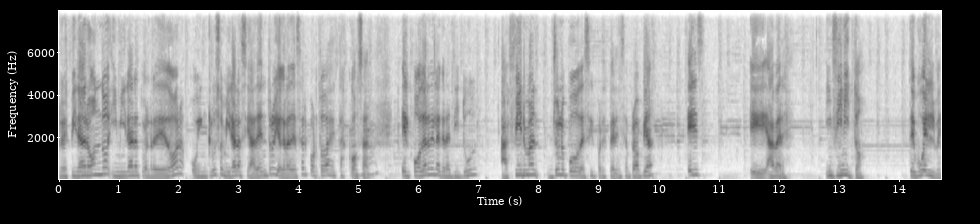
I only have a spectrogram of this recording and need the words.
respirar hondo y mirar a tu alrededor o incluso mirar hacia adentro y agradecer por todas estas cosas. El poder de la gratitud, afirman, yo lo puedo decir por experiencia propia, es, eh, a ver, infinito te vuelve,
